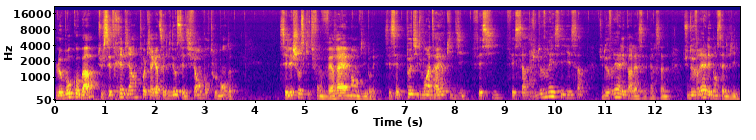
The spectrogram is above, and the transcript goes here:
Le beau combat, tu le sais très bien, toi qui regardes cette vidéo, c'est différent pour tout le monde. C'est les choses qui te font vraiment vibrer. C'est cette petite voix intérieure qui te dit fais ci, fais ça, tu devrais essayer ça, tu devrais aller parler à cette personne, tu devrais aller dans cette ville,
